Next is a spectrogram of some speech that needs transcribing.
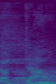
Shut down.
